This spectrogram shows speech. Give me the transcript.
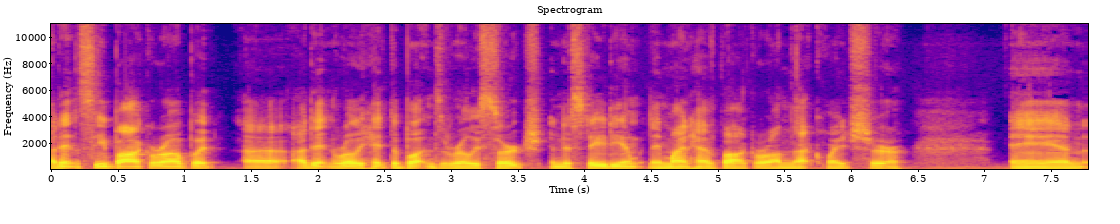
I didn't see baccarat, but uh, I didn't really hit the buttons and really search in the stadium. They might have Baccarat, I'm not quite sure. And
